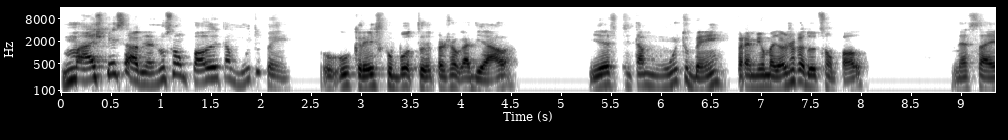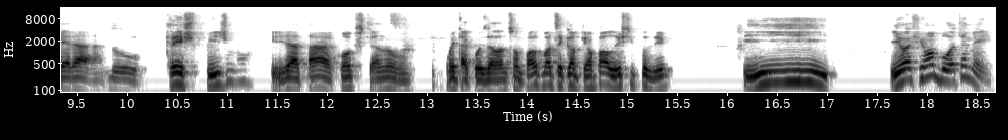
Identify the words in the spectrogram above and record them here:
Mas quem sabe, né? No São Paulo ele tá muito bem. O, o Crespo botou ele para jogar de ala. E assim, tá muito bem. Para mim, o melhor jogador de São Paulo. Nessa era do Crespismo, que já tá conquistando muita coisa lá no São Paulo. Pode ser campeão paulista, inclusive. E eu achei uma boa também.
